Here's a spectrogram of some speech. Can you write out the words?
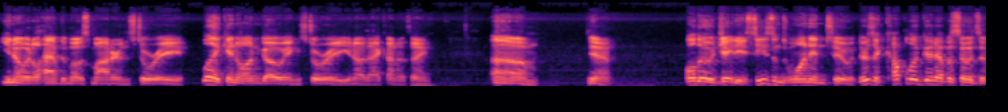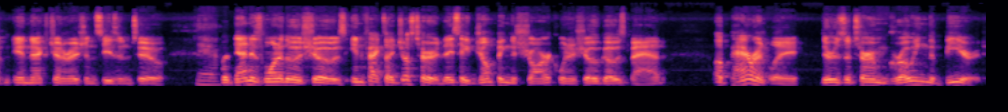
you know, it'll have the most modern story, like an ongoing story, you know, that kind of thing. Um, yeah. Although JD seasons one and two, there's a couple of good episodes of in Next Generation season two, Yeah. but that is one of those shows. In fact, I just heard they say jumping the shark when a show goes bad. Apparently, there's a term growing the beard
